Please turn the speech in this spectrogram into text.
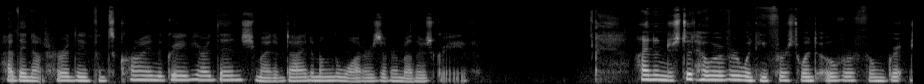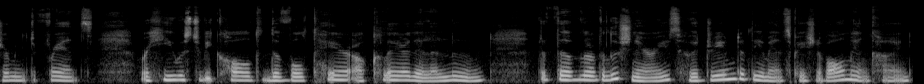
Had they not heard the infant's cry in the graveyard then, she might have died among the waters of her mother's grave. Heine understood, however, when he first went over from Germany to France, where he was to be called the Voltaire au clair de la lune, that the revolutionaries, who had dreamed of the emancipation of all mankind,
